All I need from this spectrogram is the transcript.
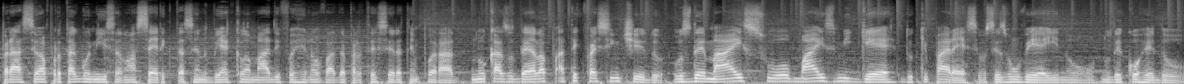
para ser uma protagonista numa série que tá sendo bem aclamada e foi renovada para terceira temporada. No caso dela, até que faz sentido. Os demais soou mais migué do que parece. Vocês vão ver aí no, no decorrer do,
